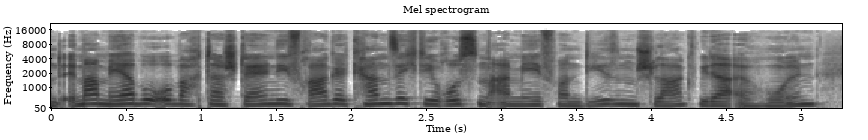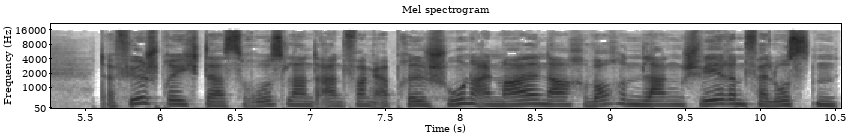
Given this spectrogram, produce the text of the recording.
Und immer mehr Beobachter stellen die Frage, kann sich die Russenarmee von diesem Schlag wieder erholen? Dafür spricht, dass Russland Anfang April schon einmal nach wochenlangen schweren Verlusten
